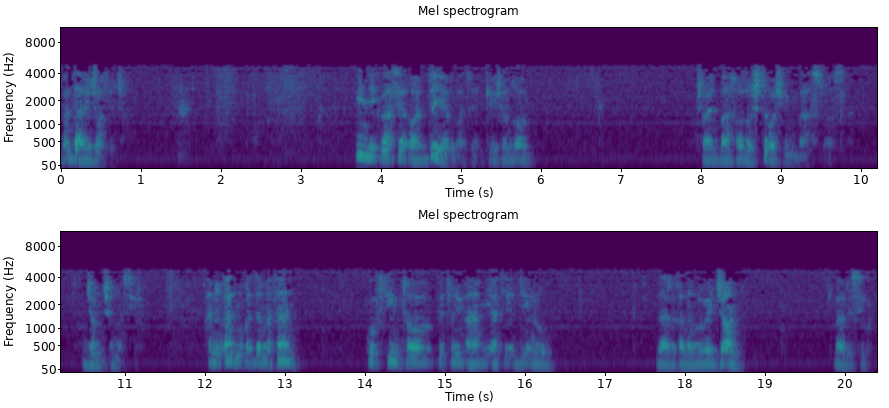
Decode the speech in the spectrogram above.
و درجات جان. این یک بحثی علاهده البته که ایشالله شاید بعدها داشته باشیم این بحث رو اصلا. جانشناسی رو. همینقدر مقدمتا گفتیم تا بتونیم اهمیت دین رو در قدم روی جان بررسی کنیم.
